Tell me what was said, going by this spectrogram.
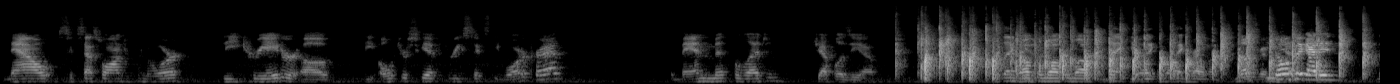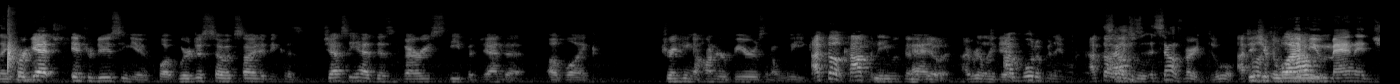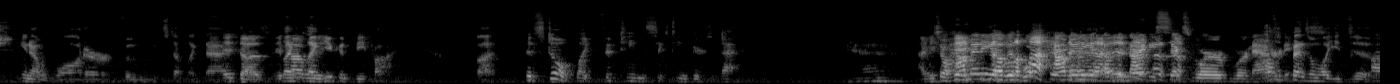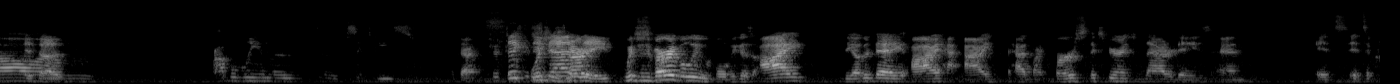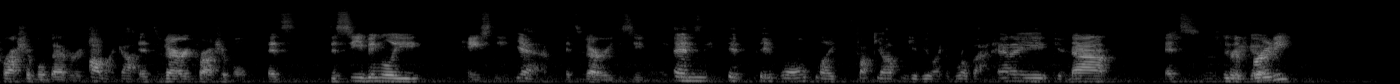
now successful entrepreneur, the creator of the Ultra Skiff 360 watercraft, the man, the myth, the legend, Jeff Lizio. Thank welcome, welcome, welcome. Thank you. Thank you. Thank you very much. Thank you very Don't much. think I didn't Thank forget much. introducing you, but we're just so excited because Jesse had this very steep agenda of like drinking 100 beers in a week. I felt confident he was going to do it. I really did. I would have been able to. I thought Sounds, it, it sounds very doable. I Did you like the plow? one- If you manage, you know, water, food, stuff like that, It does. It like probably, like you could be fine. Yeah, but It's still like 15, 16 beers a day. But yeah. I mean, So how many of it? What, how many of the 96 were were Also Natter depends on what you do. Um, does. Probably in the, the 60s. Okay. Sixty Which is very- which is very believable because I the other day I I had my first experience with Naturdays and it's it's a crushable beverage. Oh my god. It's very crushable. It's deceivingly tasty. yeah. It's very deceivingly And tasty. And it, it won't like fuck you up and give you like a real bad headache. and- Nah, it's, it's Is pretty it good. fruity?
